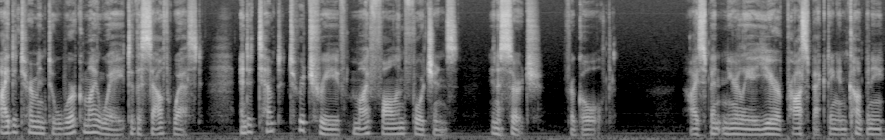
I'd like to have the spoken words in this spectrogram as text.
I determined to work my way to the southwest and attempt to retrieve my fallen fortunes in a search for gold. I spent nearly a year prospecting in company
